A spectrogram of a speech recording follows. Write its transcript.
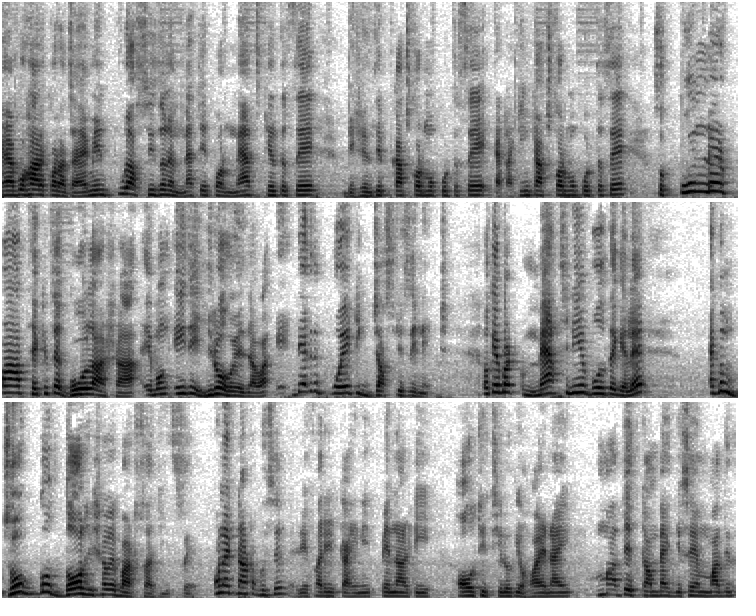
ব্যবহার করা যায়। আই মিন পুরো সিজনে ম্যাচের পর ম্যাচ খেলতেছে ডিফেন্সিভ কাজকর্ম করতেছে অ্যাটাকিং কাজকর্ম করতেছে। সো কুন্ডের পা থেকেছে গোল আসা এবং এই যে হিরো হয়ে যাওয়া there is poetic justice in it okay but match নিয়ে বলতে গেলে একদম যোগ্য দল হিসাবে বার্সা জিতছে। অনেক নাটক হয়েছে, রেফারির কাহিনী, পেনাল্টি হওয়া উচিত ছিল কি হয় নাই, মাদ্রিদ কামব্যাক দিছে, মাদ্রিদ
